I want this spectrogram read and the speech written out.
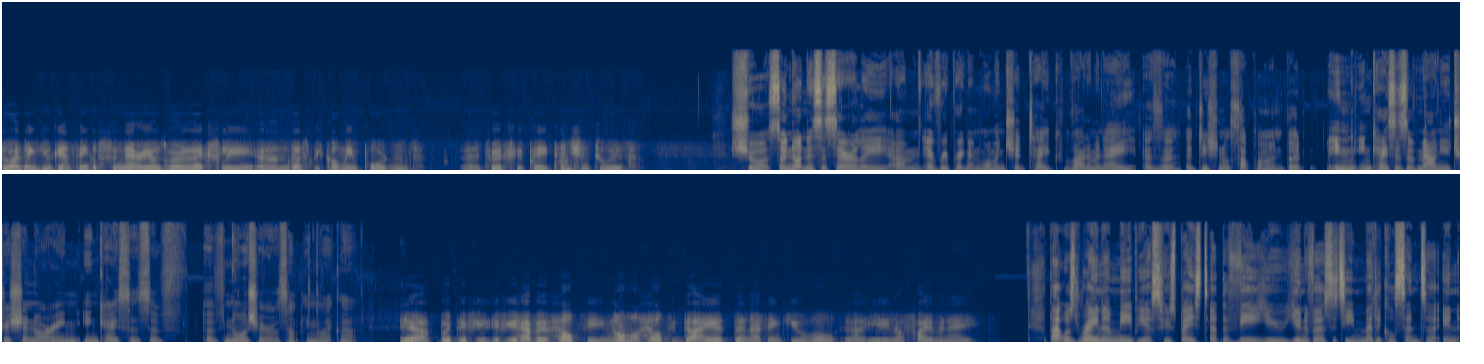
So I think you can think of scenarios where it actually um, does become important uh, to actually pay attention to it. Sure. So not necessarily um, every pregnant woman should take vitamin A as an additional supplement, but in, in cases of malnutrition or in, in cases of, of nausea or something like that. Yeah, but if you if you have a healthy, normal, healthy diet, then I think you will uh, eat enough vitamin A. That was Reina Mebius, who's based at the VU University Medical Centre in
